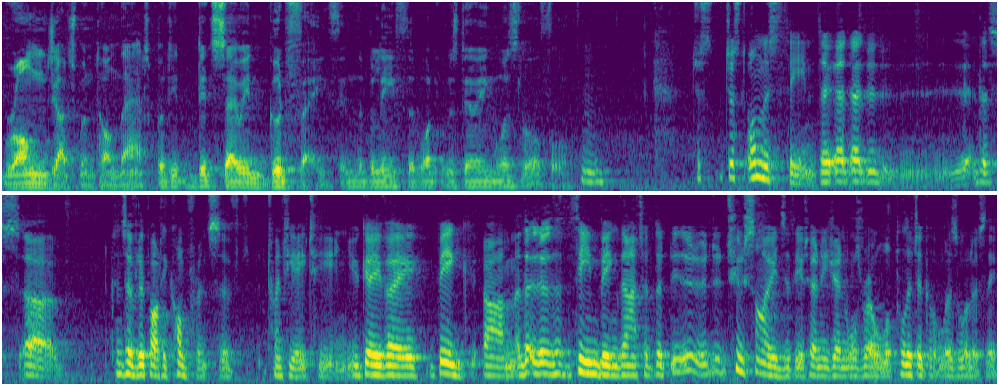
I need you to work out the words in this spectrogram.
wrong judgment on that, but it did so in good faith, in the belief that what it was doing was lawful. Mm. Just, just on this theme, the, uh, uh, this uh, Conservative Party conference of 2018. You gave a big, um, the, the, theme being that of the two sides of the Attorney General's role, the political as well as the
